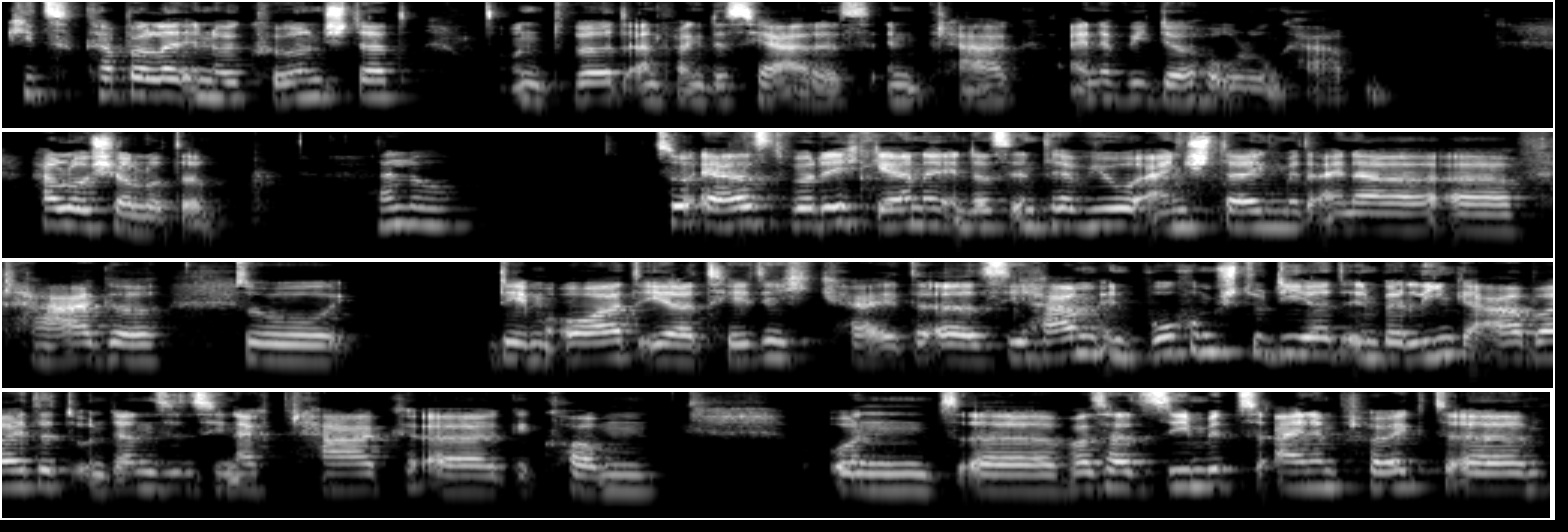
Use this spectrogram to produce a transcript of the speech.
Kiezkapelle in Neukölln statt und wird Anfang des Jahres in Prag eine Wiederholung haben. Hallo Charlotte. Hallo. Zuerst würde ich gerne in das Interview einsteigen mit einer äh, Frage zu dem Ort Ihrer Tätigkeit. Äh, Sie haben in Bochum studiert, in Berlin gearbeitet und dann sind Sie nach Prag äh, gekommen. Und äh, was hat Sie mit einem Projekt äh,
